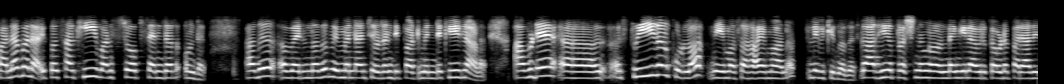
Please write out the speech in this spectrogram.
പല പല ഇപ്പൊ സഖി വൺ സ്റ്റോപ്പ് സെന്റർ ഉണ്ട്. അത് വരുന്നത് വിമൻ ആൻഡ് ചിൽഡ്രൻ ഡിപ്പാർട്ട്മെന്റിന്റെ കീഴിലാണ്. അവിടെ സ്ത്രീകൾക്കുള്ള നിയമസഹായമാണ് ലഭിക്കുന്നത്. ഗാർഹിക പ്രശ്നങ്ങൾ ഉണ്ടെങ്കിൽ അവർക്ക് അവിടെ പരാതി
